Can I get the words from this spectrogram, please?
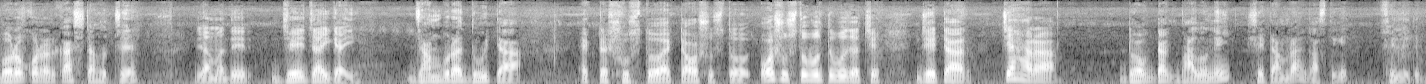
বড় করার কাজটা হচ্ছে যে আমাদের যে জায়গায় জাম্বুরা দুইটা একটা সুস্থ, একটা অসুস্থ। অসুস্থ বলতে বোঝাচ্ছে যেটার চেহারা ডাক ভালো নেই, সেটা আমরা গাছ থেকে ফেলে দেব।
